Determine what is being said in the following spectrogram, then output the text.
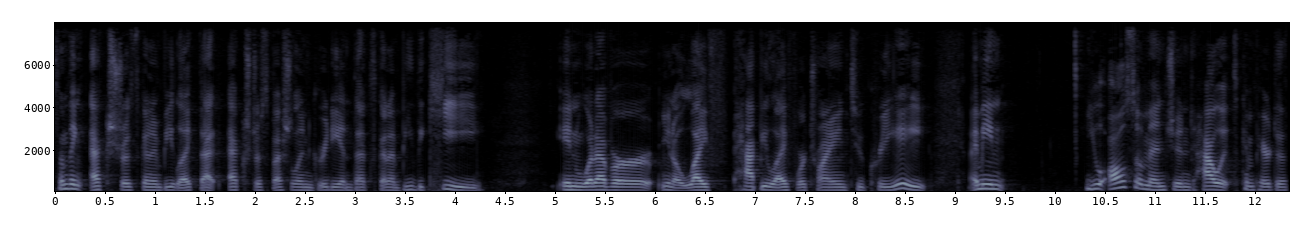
something extra is going to be like that extra special ingredient that's going to be the key in whatever you know life happy life we're trying to create i mean you also mentioned how it's compared to the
